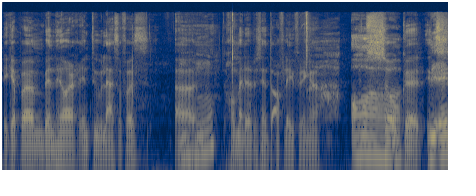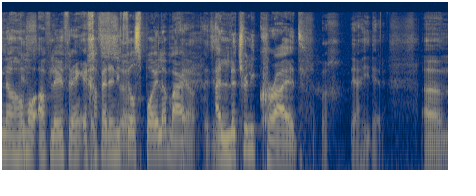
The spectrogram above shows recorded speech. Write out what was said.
ik heb, ehm, ben heel erg into Last of Us. Eh, Mhm. Gewoon met de recente afleveringen. Oh, so good. die ene homo-aflevering. Ik ga verder niet so- veel spoilen, maar is I literally cried. Ja, he did. Ehm,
